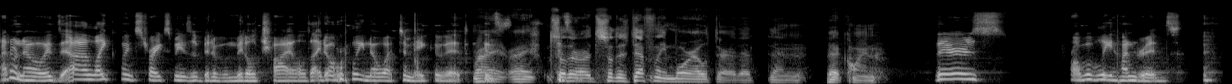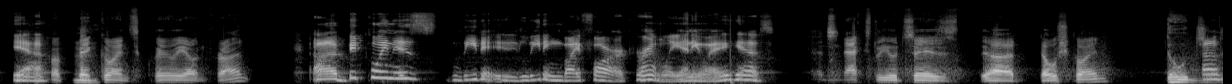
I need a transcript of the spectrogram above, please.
I don't know. It's, uh, Litecoin strikes me as a bit of a middle child. I don't really know what to make of it. Right, It's- right. So there are so there's definitely more out there that than Bitcoin. There's probably hundreds. yeah. But Hmm. Bitcoin's clearly out in front. Uh, Bitcoin is leading leading by far currently. Anyway. Yes. And next, we would say is uh, Dogecoin. Doge. Uh,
